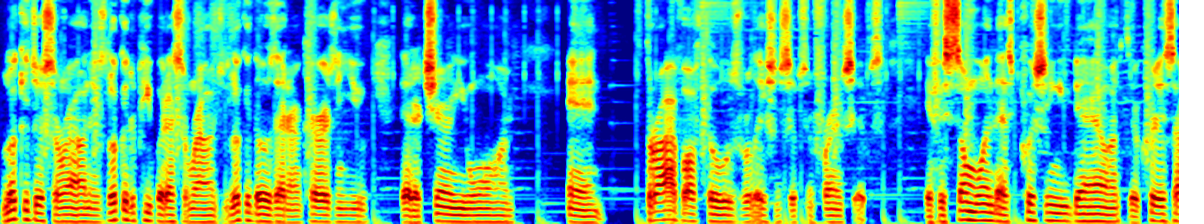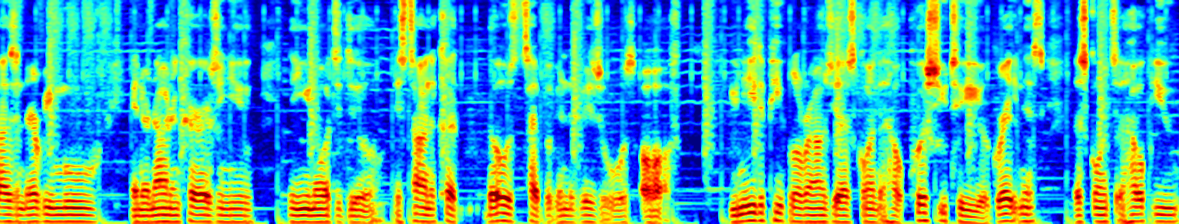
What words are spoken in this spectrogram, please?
Look at your surroundings, look at the people that surround you, look at those that are encouraging you, that are cheering you on, and thrive off those relationships and friendships. If it's someone that's pushing you down, if they're criticizing every move and they're not encouraging you, then you know what to do. It's time to cut those type of individuals off. You need the people around you that's going to help push you to your greatness, that's going to help you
